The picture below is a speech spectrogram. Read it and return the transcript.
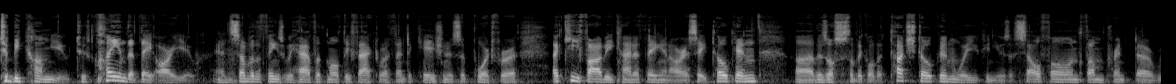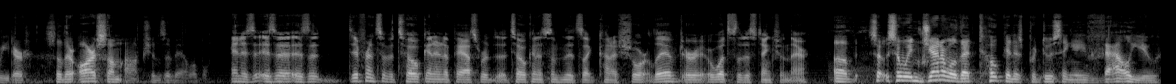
to become you, to claim that they are you. And some of the things we have with multi-factor authentication is support for a, a key fobby kind of thing, an RSA token. Uh, there's also something called a touch token, where you can use a cell phone, thumbprint uh, reader. So there are some options available. And is is a is a difference of a token and a password? The token is something that's like kind of short lived, or, or what's the distinction there? Uh, so, so in general, that token is producing a value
